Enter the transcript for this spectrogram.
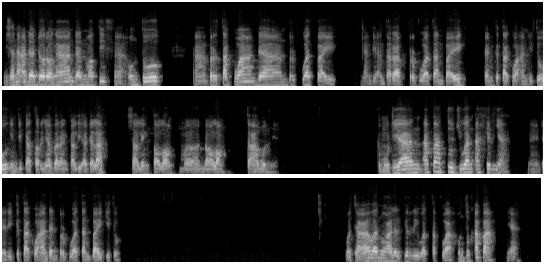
Di sana ada dorongan dan motif nah, untuk nah, bertakwa dan berbuat baik. Nah, di antara perbuatan baik dan ketakwaan itu indikatornya barangkali adalah saling tolong menolong, ta'awun ya. Kemudian apa tujuan akhirnya nah, dari ketakwaan dan perbuatan baik itu? Wa ta'awanu 'alal birri wat taqwa. Untuk apa? Ya.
